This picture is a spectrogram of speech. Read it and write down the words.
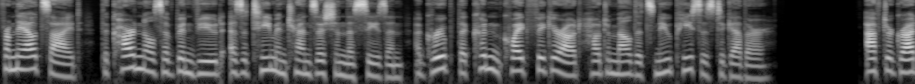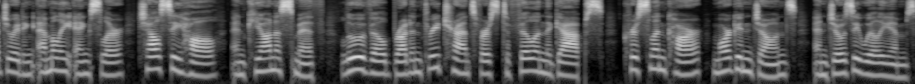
From the outside, the Cardinals have been viewed as a team in transition this season, a group that couldn't quite figure out how to meld its new pieces together. After graduating Emily Engstler, Chelsie Hall, and Kianna Smith, Louisville brought in three transfers to fill in the gaps Chrislyn Carr, Morgan Jones, and Josie Williams,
